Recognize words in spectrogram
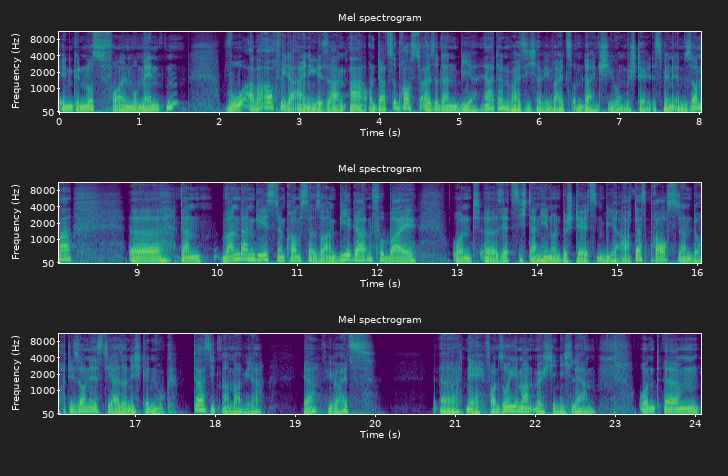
in genussvollen Momenten, wo aber auch wieder einige sagen, ah, und dazu brauchst du also dann ein Bier. Ja, dann weiß ich ja, wie weit es um deinen Qigong bestellt ist. Wenn im Sommer äh, dann wandern gehst, dann kommst du also am Biergarten vorbei und äh, setzt dich dann hin und bestellst ein Bier. Ach, das brauchst du dann doch. Die Sonne ist dir also nicht genug. Da sieht man mal wieder. Ja, wie weit äh, nee, von so jemand möchte ich nicht lernen. Und ähm,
